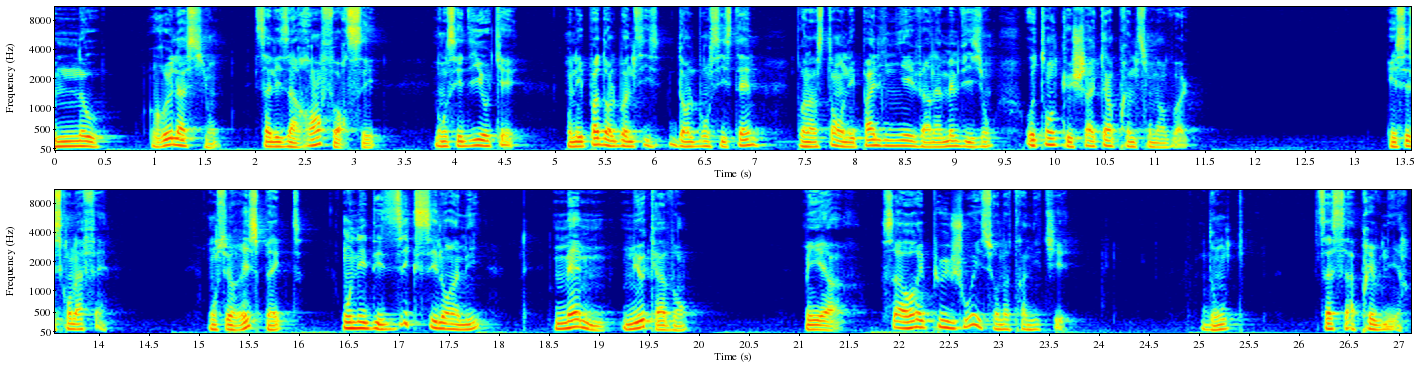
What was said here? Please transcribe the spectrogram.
nos relations, ça les a renforcées, on s'est dit, ok, on n'est pas dans le, bon, dans le bon système, pour l'instant, on n'est pas aligné vers la même vision, autant que chacun prenne son envol. Et c'est ce qu'on a fait. On se respecte, on est des excellents amis, même mieux qu'avant. Mais euh, ça aurait pu jouer sur notre amitié. Donc, ça, c'est à prévenir.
